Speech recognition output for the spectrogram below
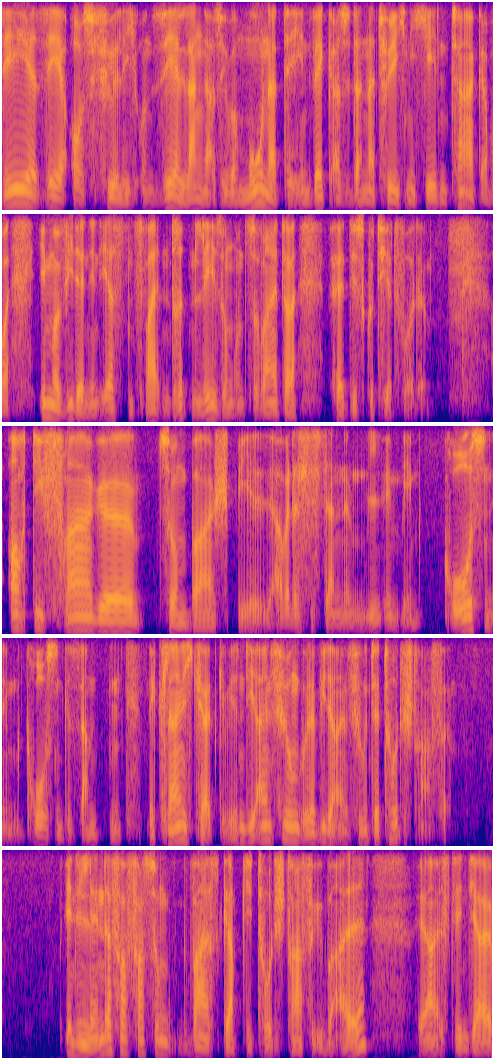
sehr, sehr ausführlich und sehr lange, also über Monate hinweg, also dann natürlich nicht jeden Tag, aber immer wieder in den ersten, zweiten, dritten Lesungen und so weiter äh, diskutiert wurde. Auch die Frage zum Beispiel, aber das ist dann im, im, im Großen, im großen Gesamten eine Kleinigkeit gewesen, die Einführung oder Wiedereinführung der Todesstrafe. In den Länderverfassungen war es, gab die Todesstrafe überall. Ja, es sind ja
